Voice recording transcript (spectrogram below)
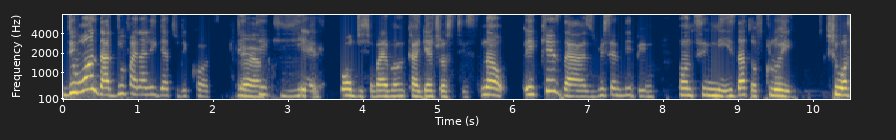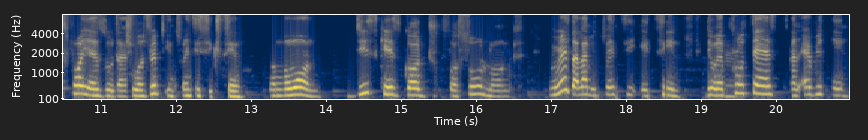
The ones that do finally get to the court, they yeah. take years before the survivor can get justice. Now, a case that has recently been haunting me is that of Chloe. She was four years old and she was raped in 2016. Number one, this case got for so long. We raised alarm in 2018. There were mm. protests and everything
